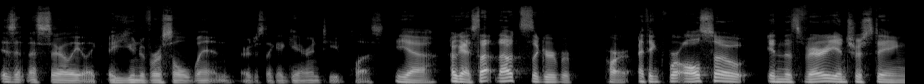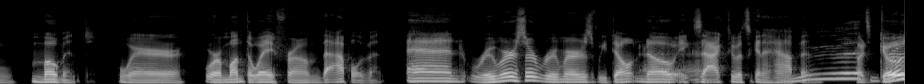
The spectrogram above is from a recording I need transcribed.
isn't necessarily like a universal win or just like a guaranteed plus. Yeah. Okay. So that, that's the Gruber part. I think we're also in this very interesting moment where we're a month away from the Apple event. And rumors are rumors. We don't know Uh, exactly what's going to happen. Ooh, But go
